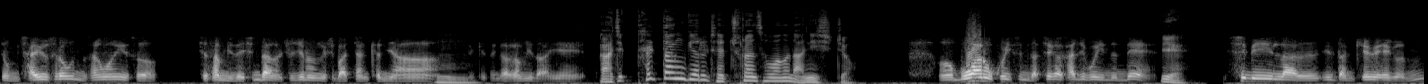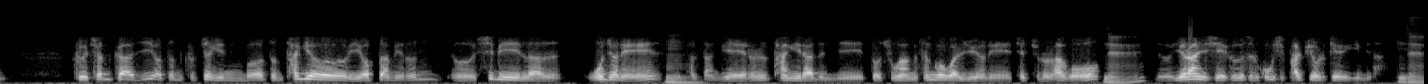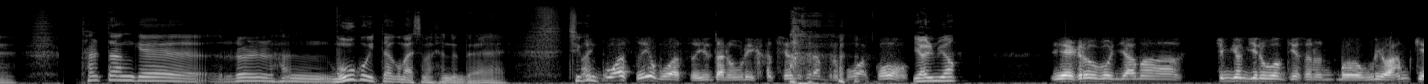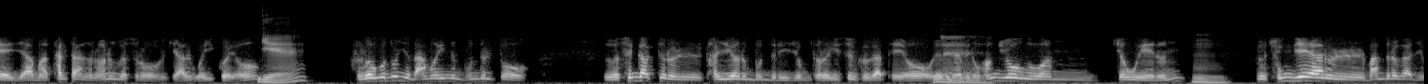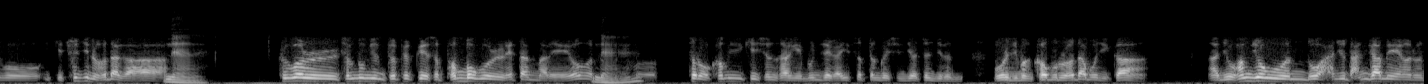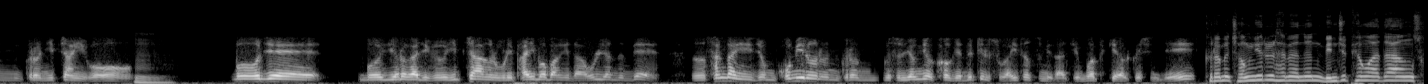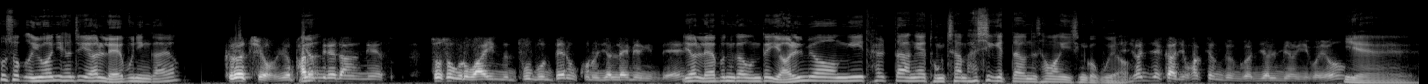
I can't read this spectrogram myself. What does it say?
좀 자유스러운 상황에서 제3지대 신당을 추진하는 것이 맞지 않겠냐. 음. 이렇게 생각합니다. 예. 아직 탈당계를 제출한 상황은 아니시죠? 어, 모아놓고 있습니다. 제가 가지고 있는데 예. 12일 날 일단 계획은 그 전까지 어떤 극적인 뭐 어떤 타결이 없다면은 어 12일 날 오전에 음. 탈당계를 당이라든지 또 중앙선거관리위원회에 제출을 하고 네. 어, 11시에 그것을 공식 발표할 계획입니다. 네. 탈당계를 한 모으고 있다고 말씀하셨는데 지금 아니, 모았어요, 모았어. 일단은 우리 같이 하는 사람들은 모았고, 10명? 예, 그러고 이제 아마 김경진 의원께서는 뭐 우리와 함께 이제 아마 탈당을 하는 것으로 그렇게 알고 있고요. 예. 그러고도 이제 남아 있는 분들도 그 생각들을 달리하는 분들이 좀 들어 있을 것 같아요. 왜냐하면 네. 황주홍 의원 경우에는 음. 그 중재안을 만들어 가지고 이렇게 추진을 하다가 네. 그걸 정동영 대표께서 번복을 했단 말이에요. 네. 뭐 서로 커뮤니케이션상의 문제가 있었던 것인지 어쩐지는 모르지만 거부를 하다 보니까 아주 황종 의원도 아주 난감해하는 그런 입장이고 음. 뭐 어제 뭐 여러 가지 그 입장을 우리 바이버방에다 올렸는데 어, 상당히 좀 고민하는 그런 것을 역력하게 느낄 수가 있었습니다. 지금 어떻게 할 것인지. 그러면 정리를 하면은 민주평화당 소속 의원이 현재 14분인가요? 그렇죠. 이 바른미래당에 소속으로 와 있는 두 분 빼놓고는 14명인데 14분 가운데 10명이 탈당에 동참하시겠다는 상황이신 거고요. 현재까지 확정된 건 10명이고요. 예.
